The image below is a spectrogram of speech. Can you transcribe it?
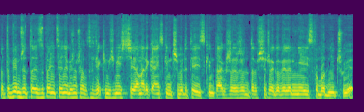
no to wiem, że to jest zupełnie co innego, niż na przykład w jakimś mieście amerykańskim czy brytyjskim, tak? Że, że to się człowiek o wiele mniej swobodnie czuje.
